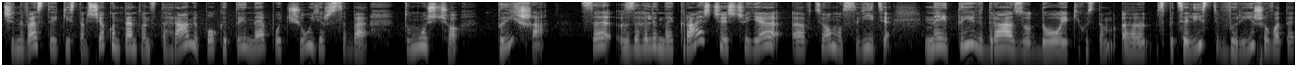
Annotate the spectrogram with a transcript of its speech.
чи не вести якийсь там ще контент в інстаграмі, поки ти не почуєш себе. Тому що тиша це взагалі найкраще, що є е, в цьому світі. Не йти відразу до якихось там е, спеціалістів, вирішувати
